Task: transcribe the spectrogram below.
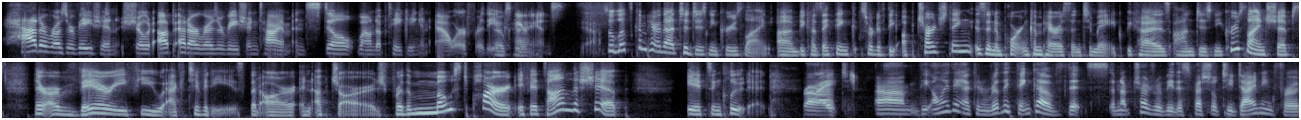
had a reservation, showed up at our reservation time, and still wound up taking an hour for the Okay. experience. So let's compare that to Disney Cruise Line, um, because I think sort of the upcharge thing is an important comparison to make. Because on Disney Cruise Line ships, there are very few activities that are an upcharge. For the most part, if it's on the ship, it's included. Right. Um, the only thing I can really think of that's an upcharge would be the specialty dining for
